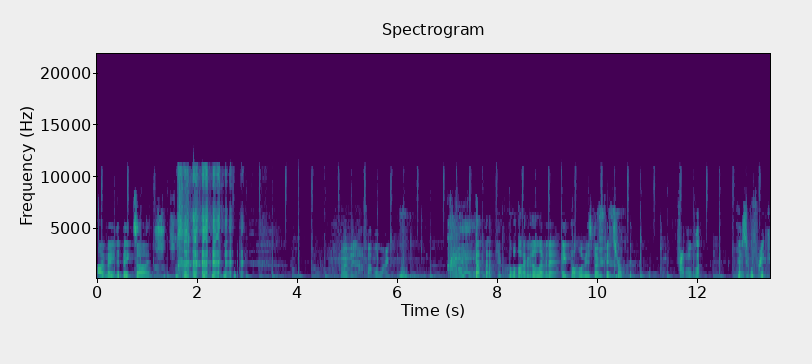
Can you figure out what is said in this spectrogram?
I made the big time. Probably went half apple wine. what over the lemonade bottle with his phone picture on it? Probably. He's a freak.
